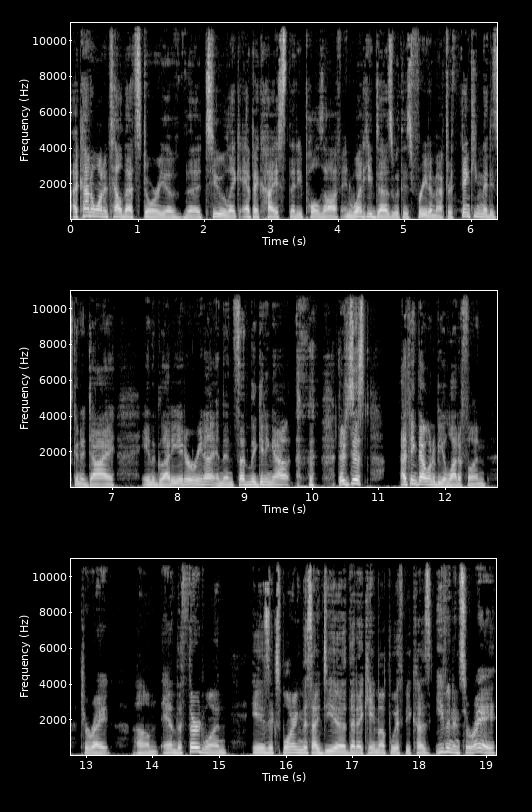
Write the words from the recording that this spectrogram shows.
I kind of want to tell that story of the two like epic heists that he pulls off and what he does with his freedom after thinking that he's going to die in the gladiator arena and then suddenly getting out. There's just, I think that one would be a lot of fun to write. Um, and the third one is exploring this idea that I came up with because even in Surrey,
